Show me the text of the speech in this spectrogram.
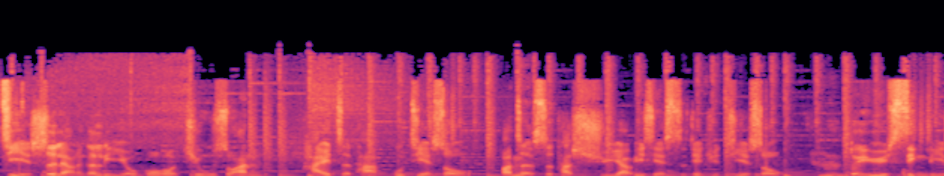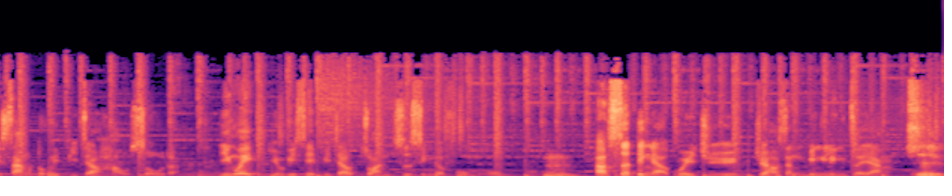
解释了那个理由过后，就算孩子他不接受，或者是他需要一些时间去接受，嗯，对于心理上都会比较好受的。因为有一些比较专制型的父母，嗯，他设定了规矩，就好像命令这样，是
